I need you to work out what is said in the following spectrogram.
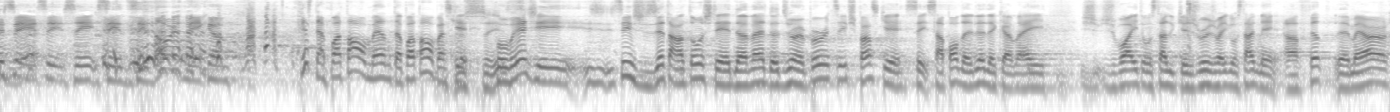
c'est- c'est c'est- c'est- c'est dark, mais comme. Chris, t'as pas tort, man. T'as pas tort parce que, pour vrai, j'ai. Tu sais, je disais tantôt, j'étais devant de Dieu un peu, tu sais. Je pense que c'est- ça part de là, de comme, hey, je vais être au stade que je veux, je vais être au stade. Mais en fait, le meilleur,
